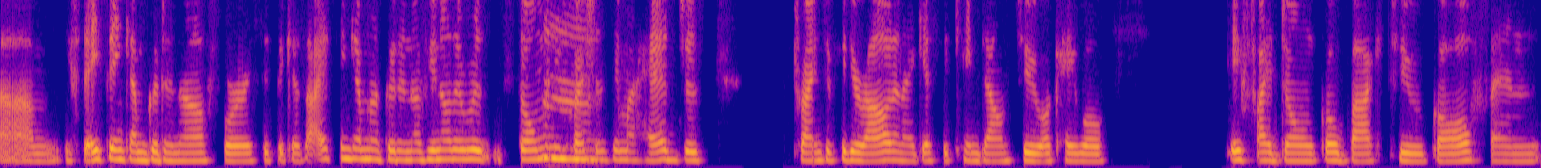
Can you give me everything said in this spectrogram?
um, if they think I'm good enough, or is it because I think I'm not good enough? You know, there were so many mm-hmm. questions in my head just trying to figure out. And I guess it came down to, okay, well, if I don't go back to golf and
